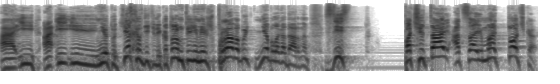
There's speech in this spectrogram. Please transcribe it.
а и, а и, и нету тех родителей, которым ты имеешь право быть неблагодарным. Здесь почитай отца и мать, точка.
